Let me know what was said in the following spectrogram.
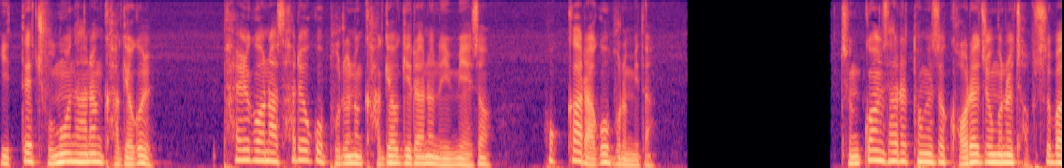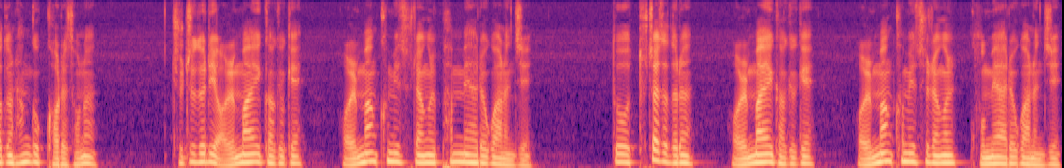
이때 주문하는 가격을 팔거나 사려고 부르는 가격이라는 의미에서 호가라고 부릅니다. 증권사를 통해서 거래 주문을 접수받은 한국 거래소는 주주들이 얼마의 가격에 얼만큼의 수량을 판매하려고 하는지 또 투자자들은 얼마의 가격에 얼만큼의 수량을 구매하려고 하는지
